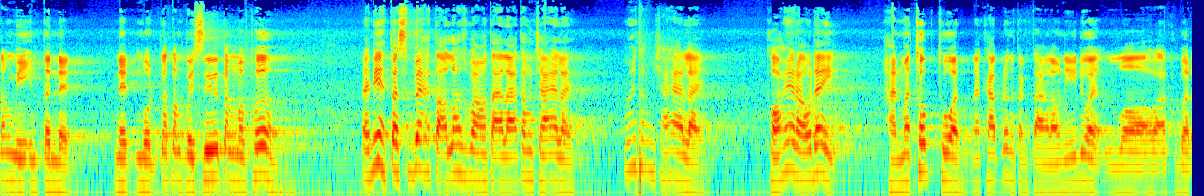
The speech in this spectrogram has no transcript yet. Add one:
ต้องมีอินเทอร์เน็ต เน็ตหมดก็ต้องไปซื้อต้องมาเพิ่ม แต่เนี่ยتسبيح ต่ออัลลอฮ์ سبحانه وتعالىต้องใช้อะไร ไม่ต้องใช้อะไร ขอให้เราได้หันมาทบทวนนะครับ เรื่องต่างๆ เหล่านี้ด้วยالله أكبر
